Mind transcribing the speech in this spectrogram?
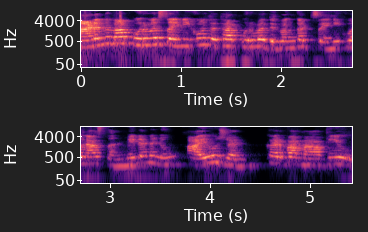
આણંદમાં પૂર્વ સૈનિકો તથા પૂર્વ દિવંગત સૈનિકોના સંમેલનનું આયોજન કરવામાં આવ્યું.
